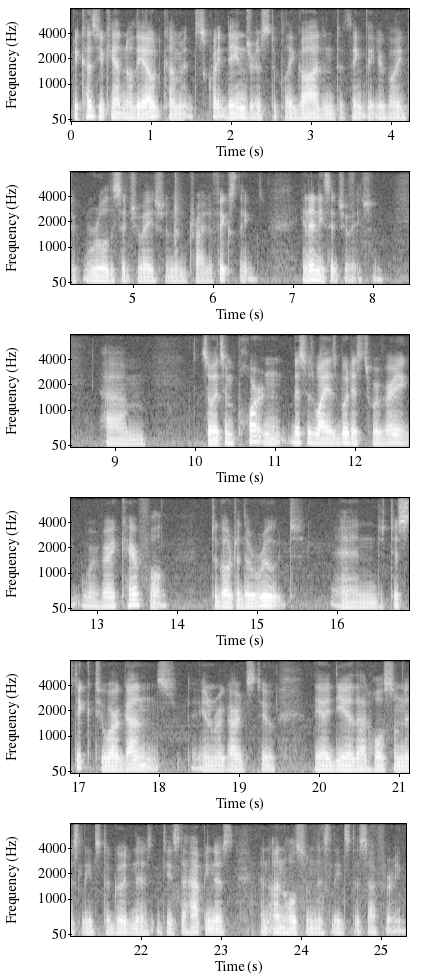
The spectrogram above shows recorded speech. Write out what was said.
because you can't know the outcome, it's quite dangerous to play God and to think that you're going to rule the situation and try to fix things in any situation. Um, so it's important, this is why as Buddhists we're very, we're very careful to go to the root and to stick to our guns in regards to the idea that wholesomeness leads to goodness, leads to happiness, and unwholesomeness leads to suffering.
